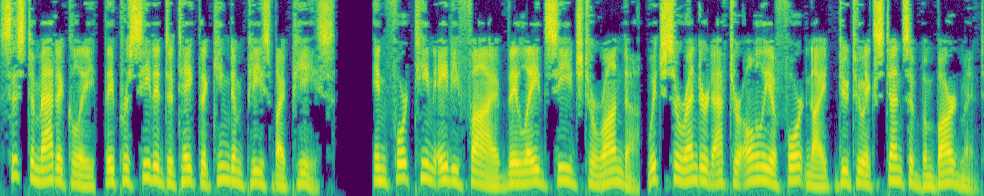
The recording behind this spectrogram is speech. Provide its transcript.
Systematically, they proceeded to take the kingdom piece by piece. In 1485 they laid siege to Ronda, which surrendered after only a fortnight due to extensive bombardment.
